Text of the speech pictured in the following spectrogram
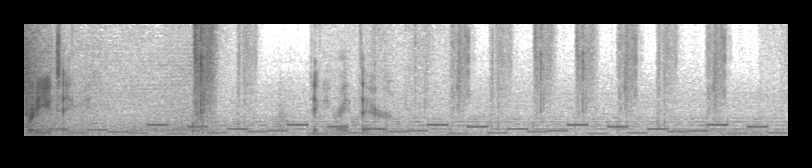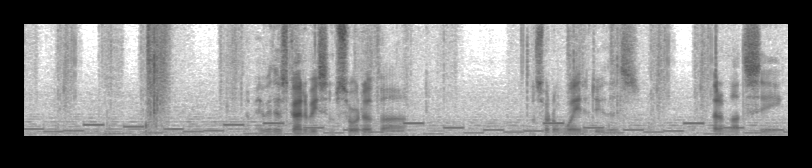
Where do you take me? Take me right there. Got to be some sort of, uh, some sort of way to do this that I'm not seeing.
